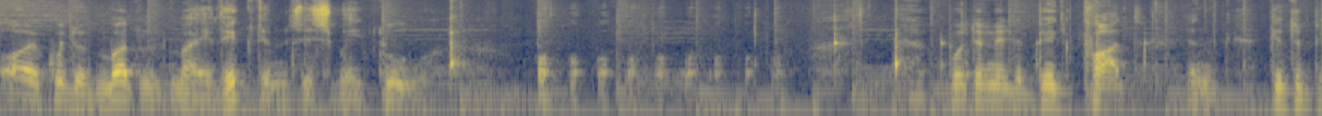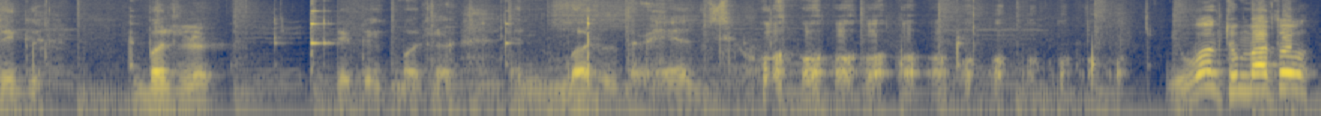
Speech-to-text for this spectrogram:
Oh, I could have muddled my victims this way too. Put them in the big pot and get the big muddler, the big muddler, and muddle their heads. you want to muddle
